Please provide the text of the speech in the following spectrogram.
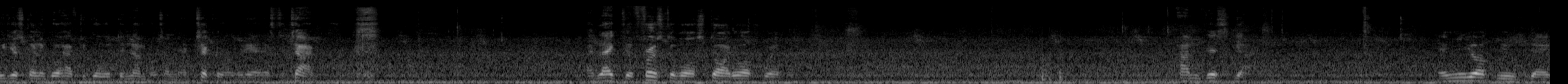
We're just going to go have to go with the numbers on that ticker over there. That's the time. I'd like to first of all start off with I'm this guy. In New York Newsday,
